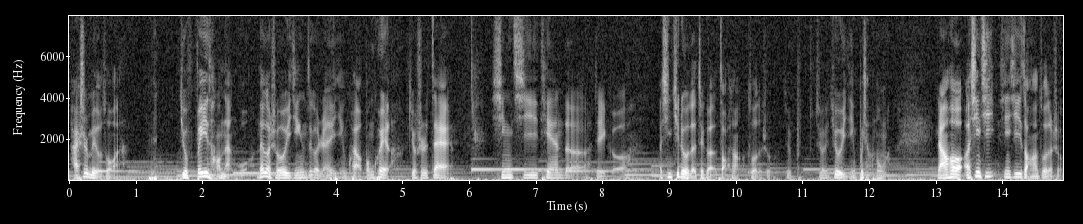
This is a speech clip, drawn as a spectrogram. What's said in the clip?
还是没有做完，就非常难过，那个时候已经这个人已经快要崩溃了，就是在星期天的这个。呃，星期六的这个早上做的时候，就不就就已经不想弄了。然后呃，星期星期一早上做的时候，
